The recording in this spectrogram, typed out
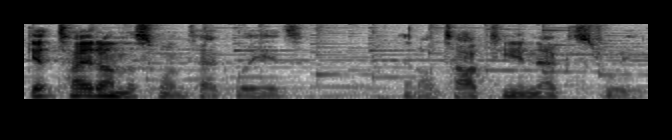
Get tight on this one, tech leads, and I'll talk to you next week.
